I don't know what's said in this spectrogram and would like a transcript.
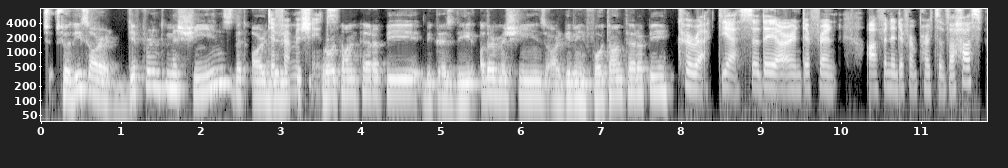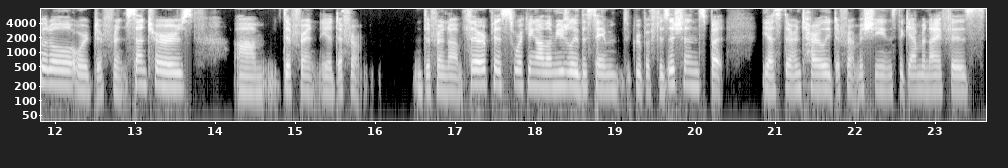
So these are different machines that are different machines. proton therapy because the other machines are giving photon therapy. Correct. Yes. So they are in different, often in different parts of the hospital or different centers, um, different, yeah, different, different um, therapists working on them. Usually the same group of physicians, but yes, they're entirely different machines. The Gamma Knife is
